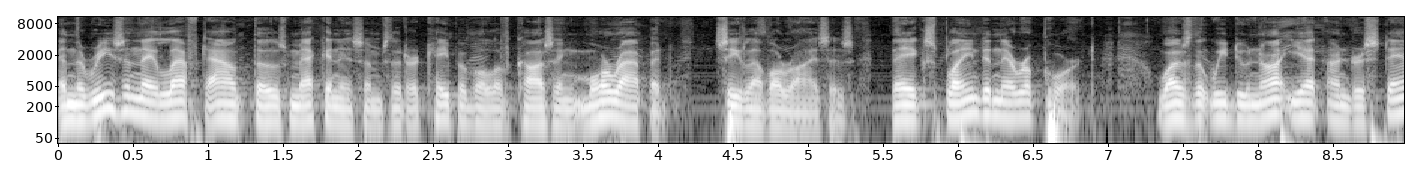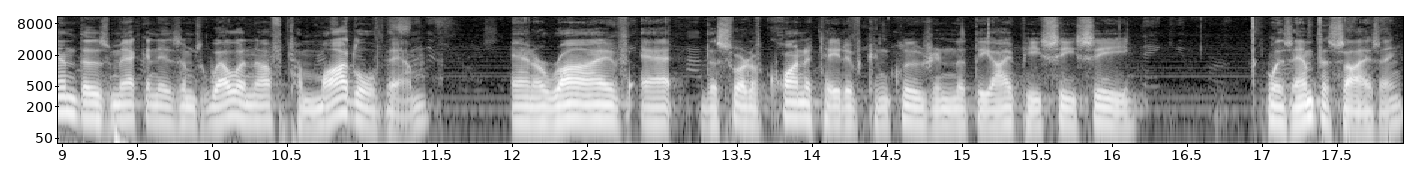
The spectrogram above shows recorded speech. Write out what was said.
And the reason they left out those mechanisms that are capable of causing more rapid sea level rises, they explained in their report, was that we do not yet understand those mechanisms well enough to model them and arrive at the sort of quantitative conclusion that the IPCC was emphasizing.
